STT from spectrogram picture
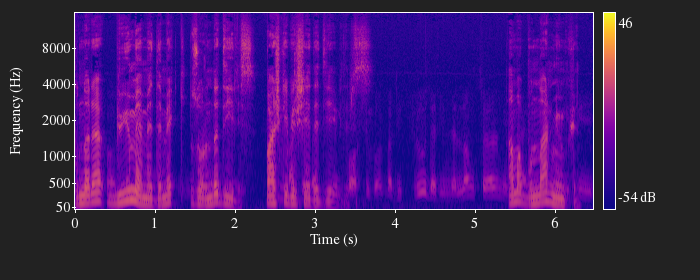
Bunlara büyümeme demek zorunda değiliz. Başka bir şey de diyebiliriz. Ama bunlar mümkün.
